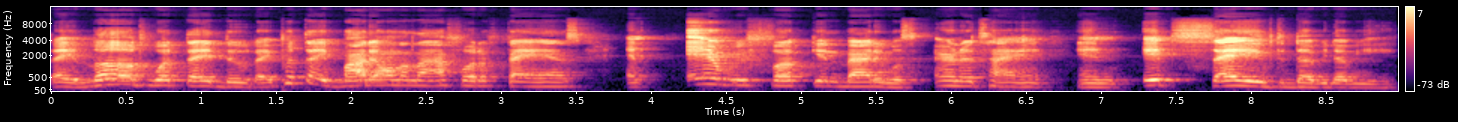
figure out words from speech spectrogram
They loved what they do. They put their body on the line for the fans, and every fucking body was entertained, and it saved the WWE.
